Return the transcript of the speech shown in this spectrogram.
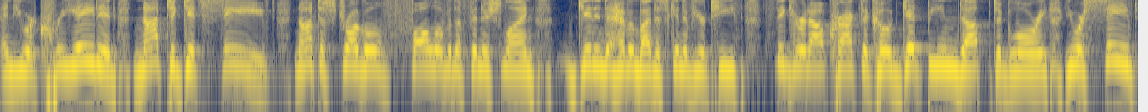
And you were created not to get saved, not to struggle, fall over the finish line, get into heaven by the skin of your teeth, figure it out, crack the code, get beamed up to glory. You were saved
